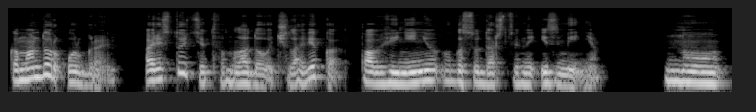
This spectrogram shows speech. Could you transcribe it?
«Командор Урграйн, арестуйте этого молодого человека по обвинению в государственной измене». «Но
